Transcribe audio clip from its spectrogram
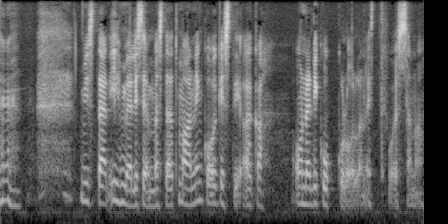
mistään ihmeellisemmästä, että mä oon niin oikeasti aika onneni kukkuloilla nyt, voisi sanoa.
